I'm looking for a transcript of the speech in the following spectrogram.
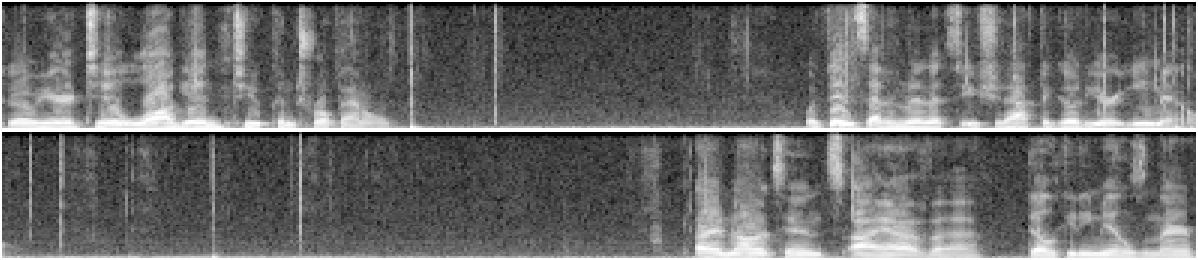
Go here to login to control panel. Within 7 minutes you should have to go to your email. I am not since I have uh, delicate emails in there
